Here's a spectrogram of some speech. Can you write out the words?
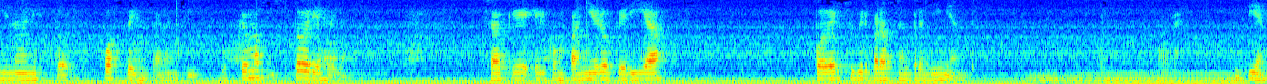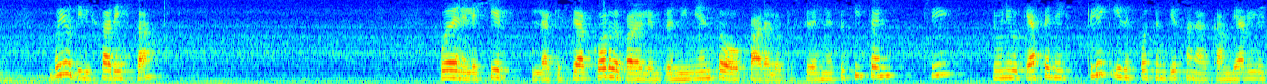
y no en historia. Post de Instagram, sí. Busquemos historias de Instagram. Ya que el compañero quería poder subir para su emprendimiento. A ver. Bien. Voy a utilizar esta. Pueden elegir la que sea acorde para el emprendimiento o para lo que ustedes necesiten. ¿sí? Lo único que hacen es clic y después empiezan a cambiarle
